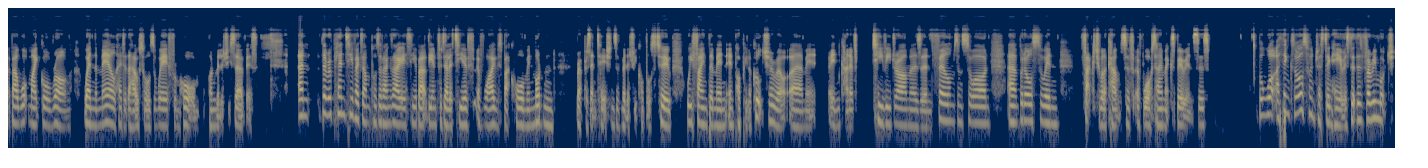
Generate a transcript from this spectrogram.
about what might go wrong when the male head of the household's away from home on military service. And there are plenty of examples of anxiety about the infidelity of, of wives back home in modern representations of military couples too. We find them in, in popular culture um, in, in kind of TV dramas and films and so on, um, but also in factual accounts of, of wartime experiences. But what I think is also interesting here is that there's very much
